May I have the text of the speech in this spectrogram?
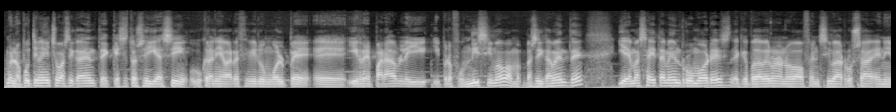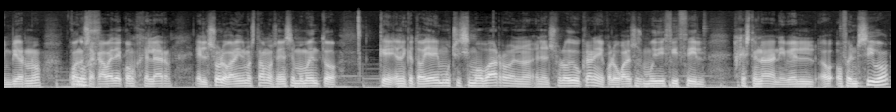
bueno, Putin ha dicho básicamente que si esto sigue así, Ucrania va a recibir un golpe eh, irreparable y, y profundísimo, básicamente. Y además hay también rumores de que puede haber una nueva ofensiva rusa en invierno cuando se acaba de congelar el suelo. Ahora mismo estamos en ese momento que, en el que todavía hay muchísimo barro en, el suelo de Ucrania, con lo cual eso es muy difícil gestionar a nivel ofensivo.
